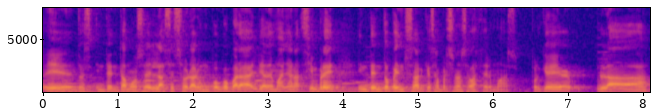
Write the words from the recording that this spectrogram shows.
Eh, entonces intentamos el asesorar un poco para el día de mañana. Siempre intento pensar que esa persona se va a hacer más, porque la,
